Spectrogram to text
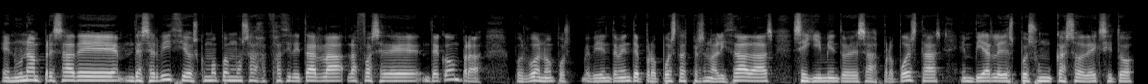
En una empresa de, servicios, ¿cómo podemos facilitar la, fase de, compra? Pues bueno, pues evidentemente propuestas personalizadas, seguimiento de esas propuestas, enviarle después un caso de éxito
